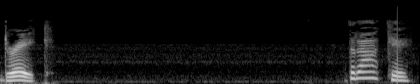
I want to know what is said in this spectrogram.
Drake. Drake.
